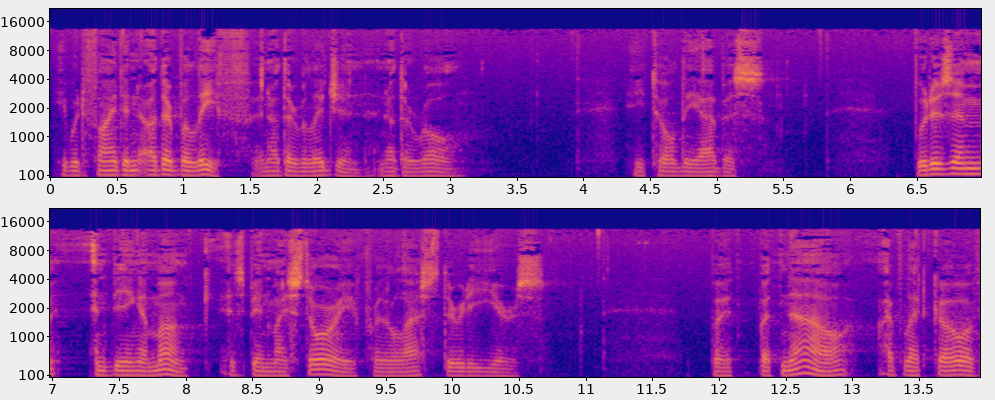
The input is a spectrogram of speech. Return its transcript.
he would find another belief, another religion, another role. He told the abbess, Buddhism and being a monk has been my story for the last 30 years. But, but now I've let go of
